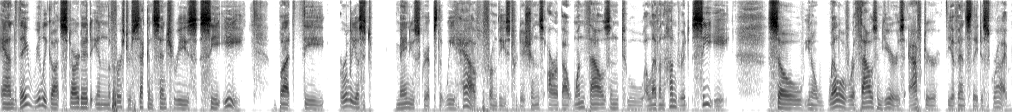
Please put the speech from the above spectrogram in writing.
And they really got started in the first or second centuries CE. But the earliest manuscripts that we have from these traditions are about 1000 to 1100 CE. So, you know, well over a thousand years after the events they describe.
